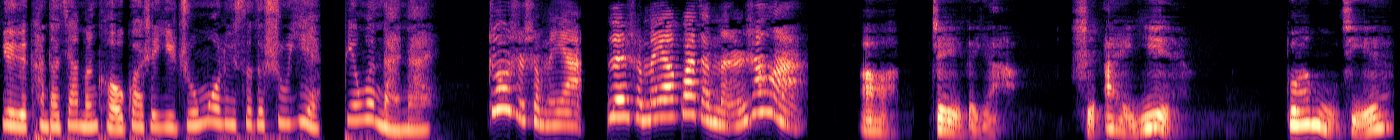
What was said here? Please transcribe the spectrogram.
月月看到家门口挂着一株墨绿色的树叶，便问奶奶：“这是什么呀？为什么要挂在门上啊？”“啊，这个呀，是艾叶。端午节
